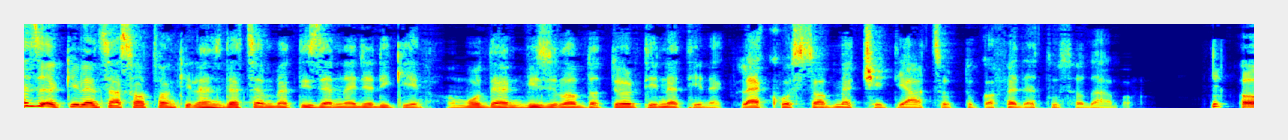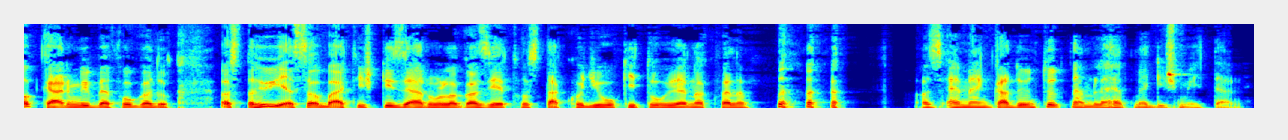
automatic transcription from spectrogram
1969. december 14-én a modern vízilabda történetének leghosszabb meccsét játszottuk a fedett uszodában. Akármibe fogadok, azt a hülye szabályt is kizárólag azért hozták, hogy jó kitoljanak velem. az MNK döntőt nem lehet megismételni.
